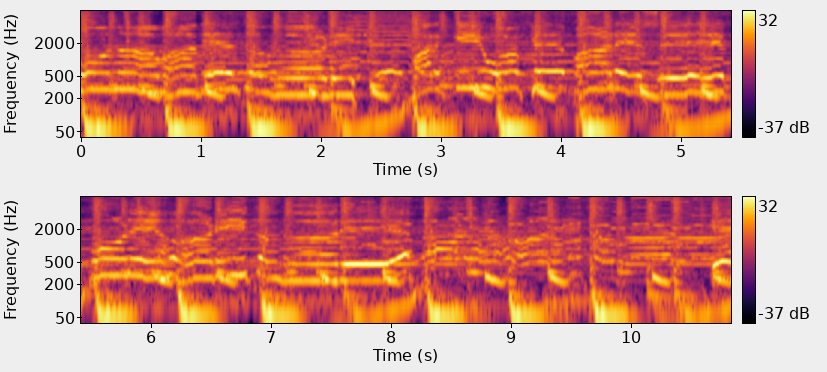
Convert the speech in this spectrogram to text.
કોના વાદે કંગડી પારકી ઓખે પાડે છે, કોણે હળી કંગારી એ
